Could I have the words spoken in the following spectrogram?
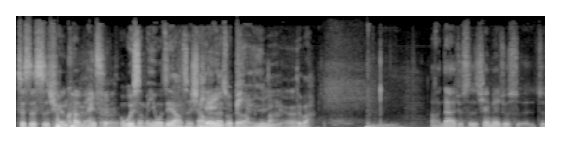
这次是全款买车。为什么？因为这辆车相对来说便便宜嘛对吧？啊，那就是前面就是就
